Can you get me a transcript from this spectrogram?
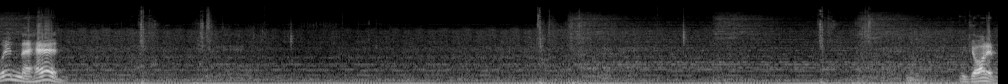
Oh, in the head. We got him.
